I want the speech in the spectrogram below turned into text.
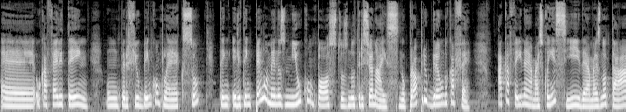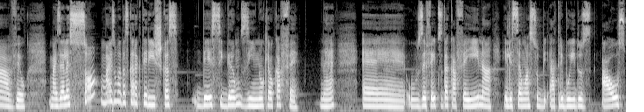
é, o café ele tem um perfil bem complexo, tem, ele tem pelo menos mil compostos nutricionais no próprio grão do café. A cafeína é a mais conhecida, é a mais notável, mas ela é só mais uma das características desse grãozinho que é o café, né? É, os efeitos da cafeína eles são atribuídos aos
